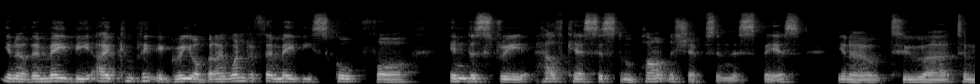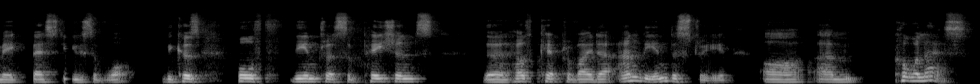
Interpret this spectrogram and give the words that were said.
you know, there may be, I completely agree, but I wonder if there may be scope for industry healthcare system partnerships in this space, you know, to, uh, to make best use of what, because both the interests of patients, the healthcare provider and the industry are um, coalesce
